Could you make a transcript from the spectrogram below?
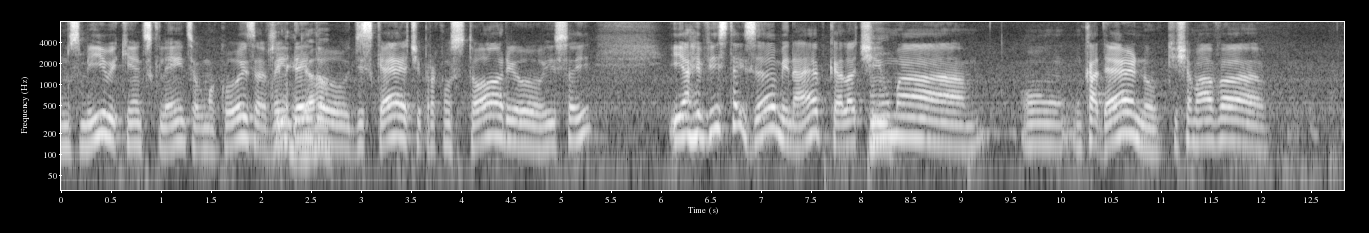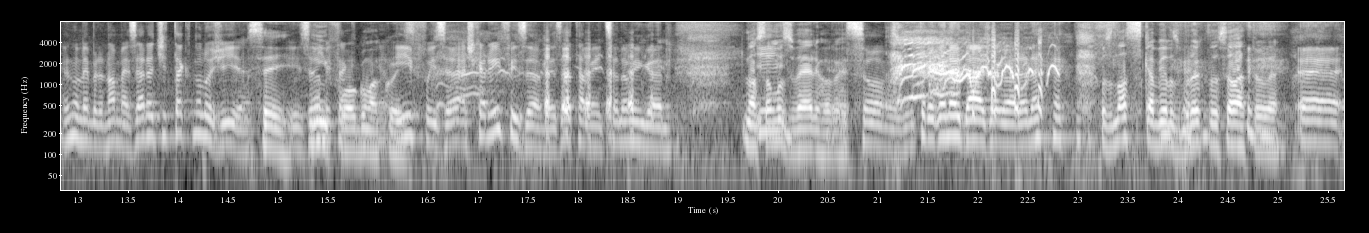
uns 1.500 clientes, alguma coisa, que vendendo legal. disquete para consultório, isso aí. E a revista Exame, na época, ela tinha hum. uma, um, um, caderno que chamava... Eu não lembro o nome, mas era de tecnologia. Sei, Exame Info, tec... alguma coisa. Info, exame, acho que era Info Exame, exatamente, se eu não me engano. Nós e... somos velhos, Roberto. Somos, entregando a idade agora, né? Os nossos cabelos brancos não são à toa. É,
